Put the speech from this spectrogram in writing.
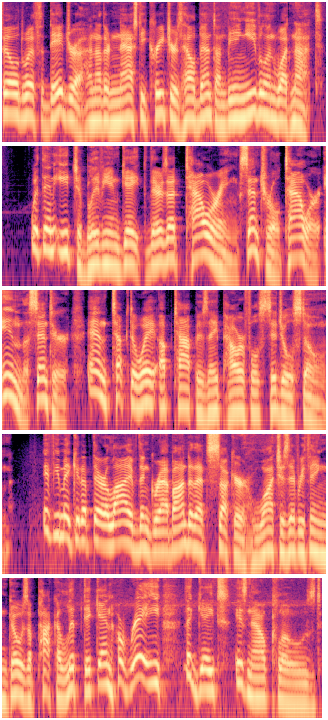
filled with Daedra and other nasty creatures hell bent on being evil and whatnot. Within each Oblivion gate, there's a towering central tower in the center, and tucked away up top is a powerful sigil stone. If you make it up there alive, then grab onto that sucker, watch as everything goes apocalyptic, and hooray, the gate is now closed.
